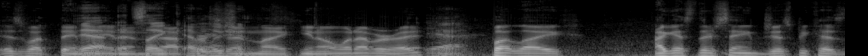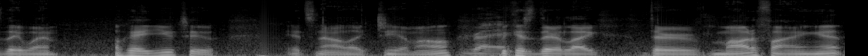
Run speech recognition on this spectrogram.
is what they Yeah, made that's and like that person, evolution. like you know whatever, right? Yeah. But like, I guess they're saying just because they went, okay, you two, it's now like GMO Right. because they're like they're modifying it,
